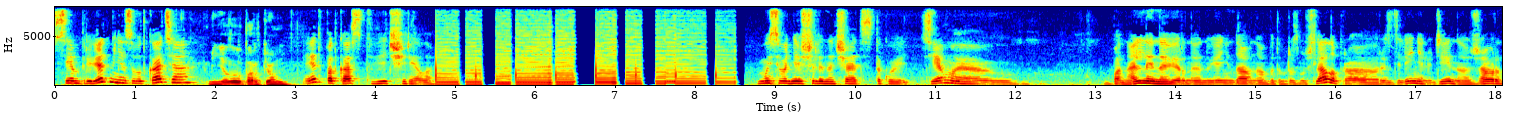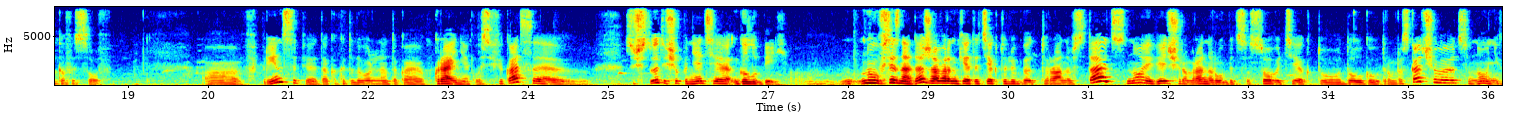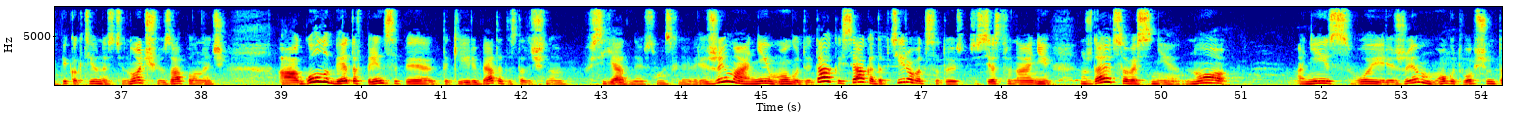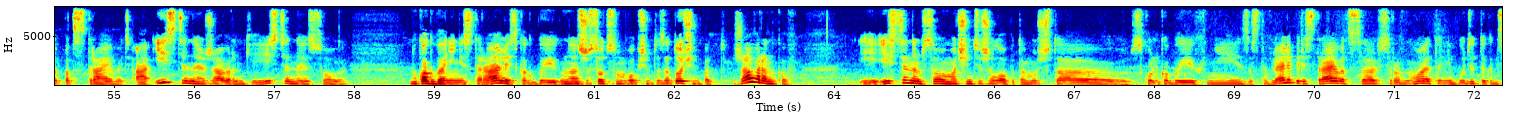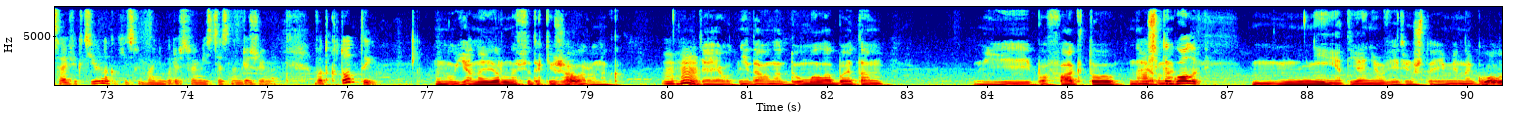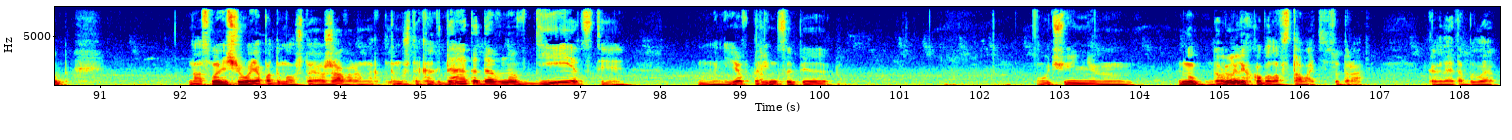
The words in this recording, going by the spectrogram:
Всем привет, меня зовут Катя. Меня зовут Артем. Это подкаст «Вечерело». Мы сегодня решили начать с такой темы, банальной, наверное, но я недавно об этом размышляла, про разделение людей на жаворонков и сов. А, в принципе, так как это довольно такая крайняя классификация, существует еще понятие голубей ну, все знают, да, жаворонки — это те, кто любят рано встать, но и вечером рано рубятся. Совы — те, кто долго утром раскачиваются, но у них пик активности ночью, за полночь. А голуби — это, в принципе, такие ребята достаточно всеядные в смысле режима, они могут и так, и сяк адаптироваться, то есть, естественно, они нуждаются во сне, но они свой режим могут, в общем-то, подстраивать. А истинные жаворонки, истинные совы, ну, как бы они ни старались, как бы у нас же социум, в общем-то, заточен под жаворонков, и истинным совам очень тяжело, потому что сколько бы их ни заставляли перестраиваться, все равно это не будет до конца эффективно, как если бы они были в своем естественном режиме. Вот кто ты? Ну, я, наверное, все-таки жаворонок. Угу. Хотя я вот недавно думал об этом. И по факту, наверное... Может, ты голубь? Нет, я не уверен, что именно голубь. На основе чего я подумал, что я жаворонок? Потому что когда-то давно в детстве мне, в принципе, очень, э, ну, довольно легко было вставать с утра, когда это было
